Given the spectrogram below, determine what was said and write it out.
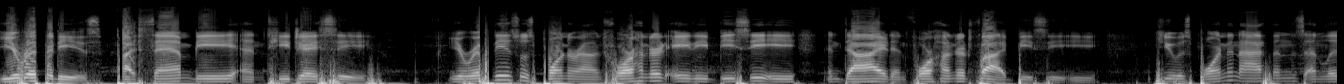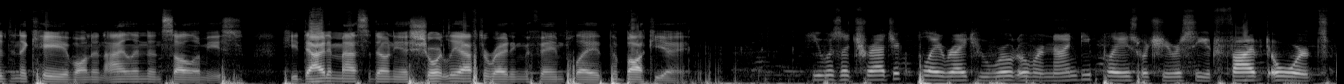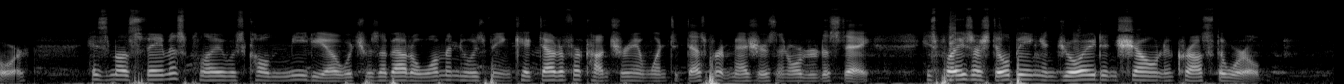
Euripides by Sam B. and T.J.C. Euripides was born around 480 BCE and died in 405 BCE. He was born in Athens and lived in a cave on an island in Salamis. He died in Macedonia shortly after writing the famed play The Bacchae. He was a tragic playwright who wrote over 90 plays which he received five awards for. His most famous play was called Medea, which was about a woman who was being kicked out of her country and went to desperate measures in order to stay. His plays are still being enjoyed and shown across the world.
